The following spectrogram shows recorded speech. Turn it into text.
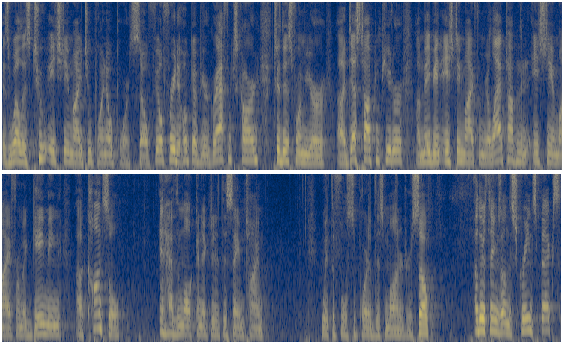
as well as two HDMI 2.0 ports. So feel free to hook up your graphics card to this from your uh, desktop computer, uh, maybe an HDMI from your laptop and then an HDMI from a gaming uh, console and have them all connected at the same time. with the full support of this monitor. So other things on the screen specs,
